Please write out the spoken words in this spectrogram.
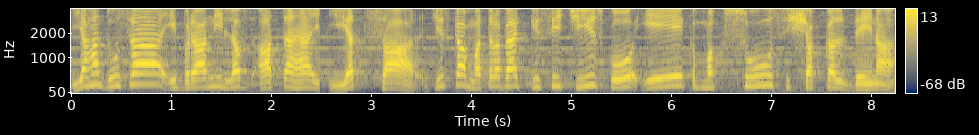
یہاں دوسرا عبرانی لفظ آتا ہے یتسار، جس کا مطلب ہے کسی چیز کو ایک مخصوص شکل دینا،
